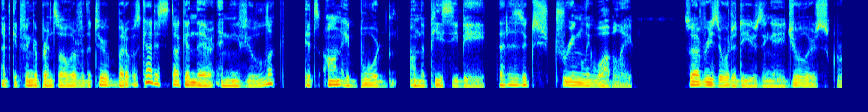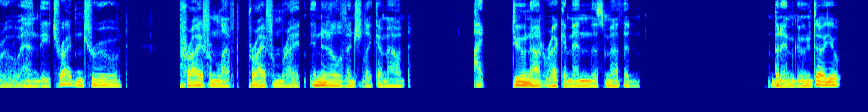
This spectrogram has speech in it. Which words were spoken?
not get fingerprints all over the tube, but it was kind of stuck in there. And if you look, it's on a board on the PCB that is extremely wobbly. So I've resorted to using a jeweler's screw and the tried and true pry from left, pry from right, and it'll eventually come out. I do not recommend this method, but I'm going to tell you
